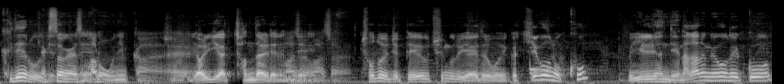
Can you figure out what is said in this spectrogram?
그대로 이제, 객석에서 네, 바로 오니까 네. 열기가 전달되는데 맞아요, 맞아요. 저도 이제 배우 친구들 예를 들어 보니까 찍어놓고 뭐 1년 뒤에 나가는 경우도 있고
